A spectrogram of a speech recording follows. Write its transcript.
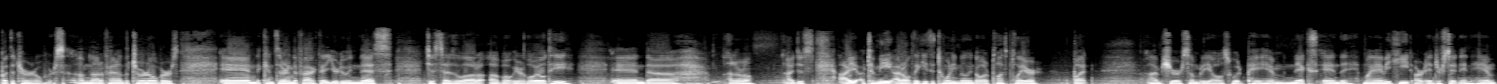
But the turnovers. I'm not a fan of the turnovers. And considering the fact that you're doing this, just says a lot about your loyalty. And uh, I don't know. I just, I to me, I don't think he's a 20 million dollar plus player, but I'm sure somebody else would pay him. Knicks and the Miami Heat are interested in him.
